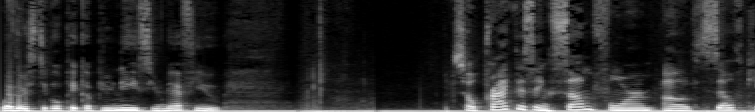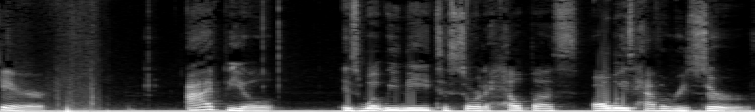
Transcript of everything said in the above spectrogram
whether it's to go pick up your niece, your nephew. So, practicing some form of self care, I feel, is what we need to sort of help us always have a reserve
